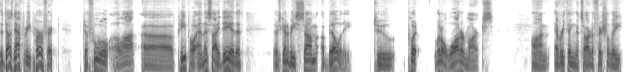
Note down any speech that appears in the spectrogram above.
it doesn't have to be perfect to fool a lot of people. And this idea that there's going to be some ability to put little watermarks on everything that's artificially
